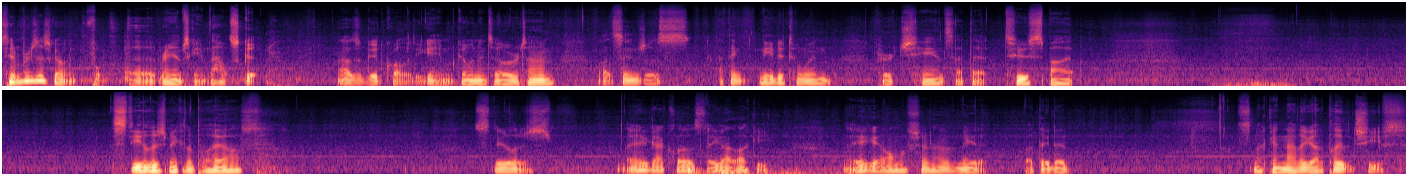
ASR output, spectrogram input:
San Francisco and for, uh, Rams game that was good. That was a good quality game going into overtime. Los Angeles, I think, needed to win for a chance at that two spot. Steelers making the playoffs. Steelers, they got close. They got lucky. They almost shouldn't have made it, but they did. Snuck in. Now they got to play the Chiefs.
